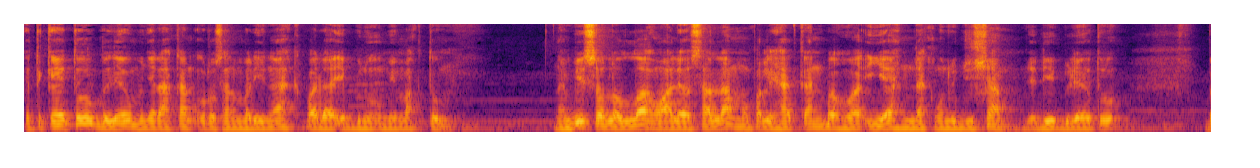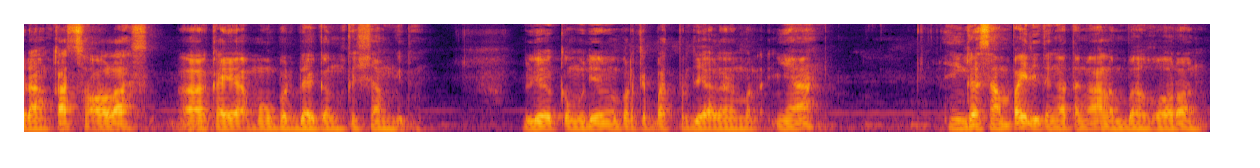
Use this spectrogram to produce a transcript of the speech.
Ketika itu beliau menyerahkan urusan Madinah kepada Ibnu Umi Maktum. Nabi Shallallahu Alaihi Wasallam memperlihatkan bahwa ia hendak menuju Syam. Jadi beliau tuh berangkat seolah uh, kayak mau berdagang ke Syam gitu. Beliau kemudian mempercepat perjalanannya hingga sampai di tengah-tengah lembah Goron,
